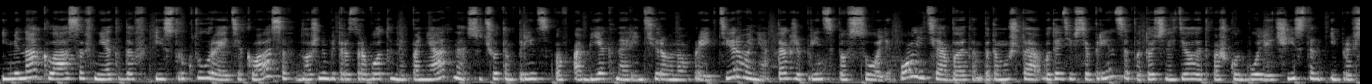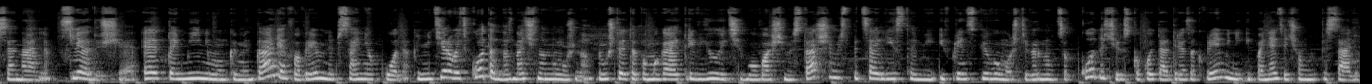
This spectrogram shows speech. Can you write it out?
Имена классов, методов и структура этих классов должны быть разработаны понятно с учетом принципов объектно-ориентированного проектирования, а также принципов соли. Помните об этом, потому что вот эти все принципы точно сделают ваш код более чистым и профессионально. Следующее — это минимум комментариев во время написания кода. Комментировать код однозначно нужно, потому что это помогает ревьюить его вашими старшими специалистами, и, в принципе, вы можете вернуться к коду через какой-то отрезок времени и понять, о чем вы писали.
